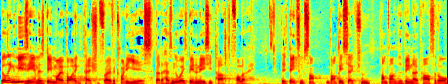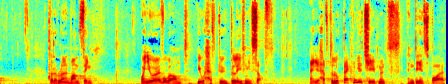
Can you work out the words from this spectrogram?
Building a museum has been my abiding passion for over 20 years, but it hasn't always been an easy path to follow. There's been some bumpy sections, sometimes there's been no path at all. But I've learned one thing when you are overwhelmed, you have to believe in yourself and you have to look back on your achievements and be inspired.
